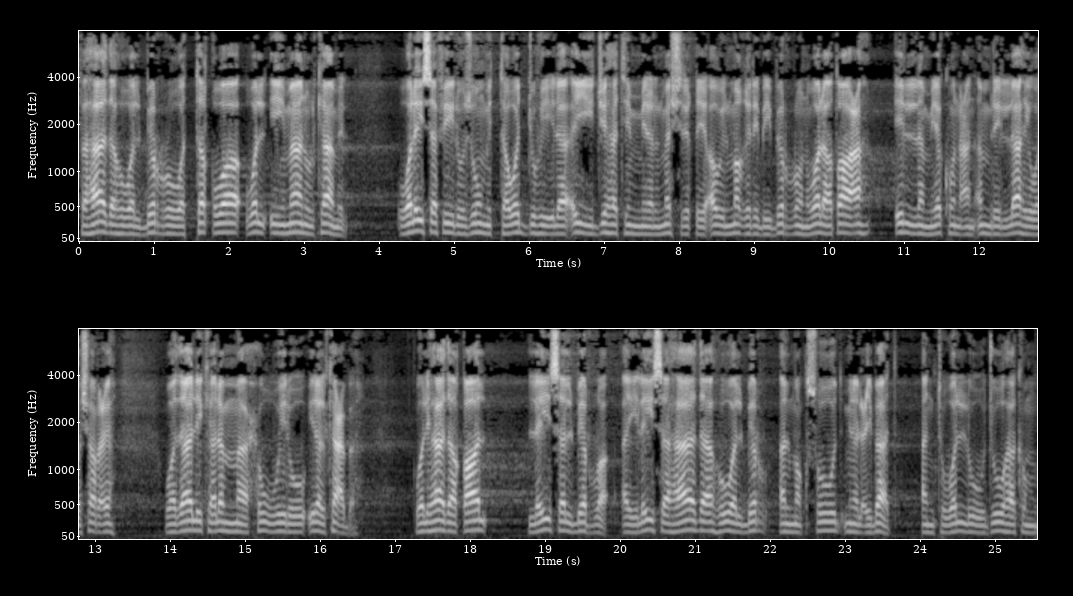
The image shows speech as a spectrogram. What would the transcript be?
فهذا هو البر والتقوى والإيمان الكامل وليس في لزوم التوجه إلى أي جهة من المشرق أو المغرب بر ولا طاعة إن لم يكن عن أمر الله وشرعه وذلك لما حولوا إلى الكعبة. ولهذا قال ليس البر أي ليس هذا هو البر المقصود من العباد أن تولوا وجوهكم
